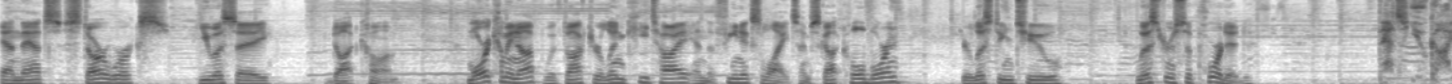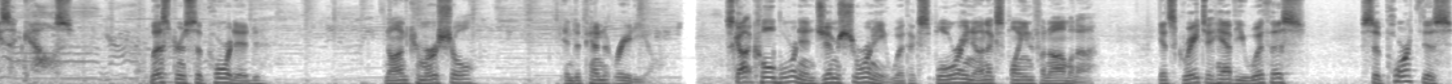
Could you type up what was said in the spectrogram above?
and that's starworksusa.com. More coming up with Dr. Lynne Kitei and the Phoenix Lights. I'm Scott Colborn. You're listening to listener supported that's you guys and gals. Listener supported, non commercial, independent radio. Scott Colborn and Jim Shorney with Exploring Unexplained Phenomena. It's great to have you with us. Support this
